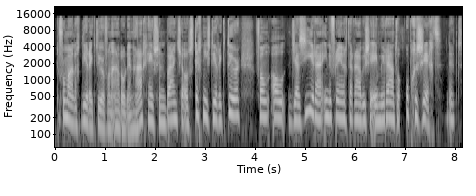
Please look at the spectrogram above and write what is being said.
De voormalig directeur van ADO Den Haag heeft zijn baantje als technisch directeur van Al Jazeera in de Verenigde Arabische Emiraten opgezegd. Dat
